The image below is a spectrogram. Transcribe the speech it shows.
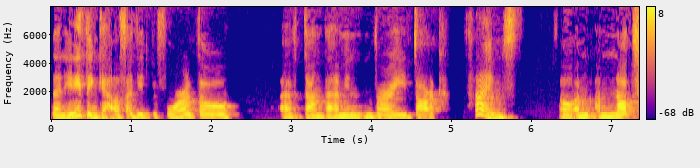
than anything else i did before though i've done them in very dark times. So i'm, I'm not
